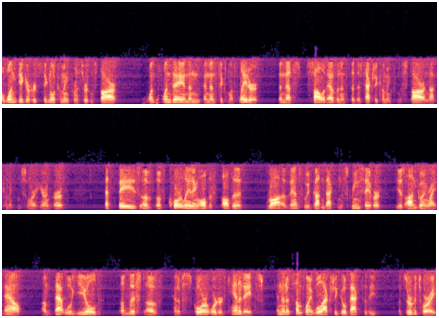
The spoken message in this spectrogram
a one gigahertz signal coming from a certain star one one day and then and then six months later, then that's solid evidence that it's actually coming from the star and not coming from somewhere here on Earth. That phase of, of correlating all the all the raw events that we've gotten back from the screensaver is ongoing right now, um, that will yield a list of kind of score ordered candidates. And then at some point, we'll actually go back to the observatory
